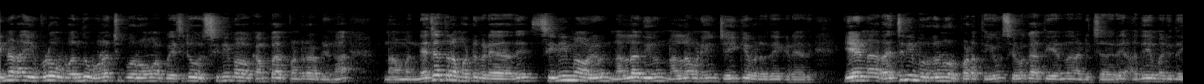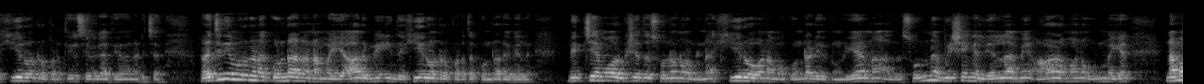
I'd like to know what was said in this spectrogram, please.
என்னடா இவ்வளோ வந்து உணர்ச்சி பூர்வமாக பேசிட்டு ஒரு சினிமாவை கம்பேர் பண்ணுறேன் அப்படின்னா நம்ம நிஜத்துல மட்டும் கிடையாது சினிமாவிலையும் நல்லதையும் நல்லவனையும் ஜெயிக்க விடுறதே கிடையாது. ஏன்னா ரஜினி முருகன் ஒரு படத்தையும் சிவகார்த்திகேயன் தான் நடிச்சாரு. அதே மாதிரி இந்த ஹீரோன்ற படத்தையும் சிவகார்த்திகேயன் தான் நடிச்சாரு. ரஜினி முருகனை கொண்டாட நம்ம யாருமே இந்த ஹீரோன்ற படத்தை கொண்டாடவே இல்லை. நிச்சயமாக ஒரு விஷயத்த சொல்லணும் அப்படின்னா ஹீரோவை நம்ம கொண்டாடி இருக்கணும். ஏன்னா அதில் சொன்ன விஷயங்கள் எல்லாமே ஆழமான உண்மைகள். நம்ம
